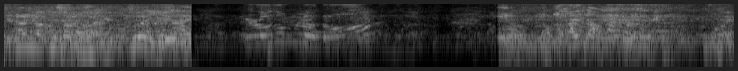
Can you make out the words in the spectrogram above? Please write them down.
기다리는 사람은 아니고. 로동로동. 달다. 뭐야?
